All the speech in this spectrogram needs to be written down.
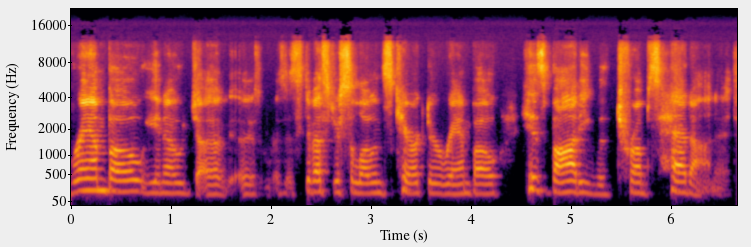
rambo you know uh, sylvester stallone's character rambo his body with trump's head on it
